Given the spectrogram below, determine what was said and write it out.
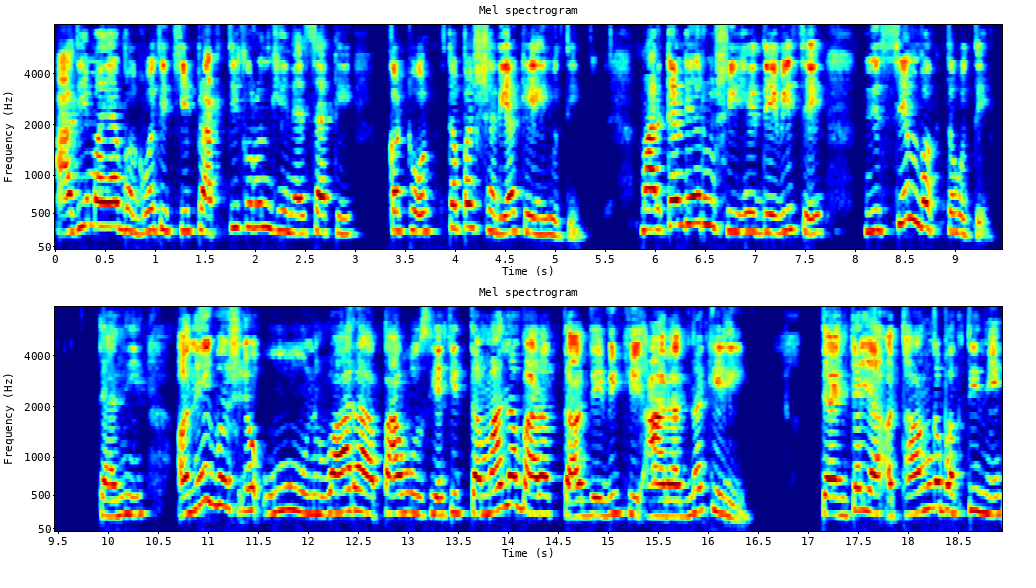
आदिमाया भगवतीची प्राप्ती करून घेण्यासाठी कठोर तपश्चर्या केली होती. मार्कंडेय ऋषी हे देवीचे निस्सीम भक्त होते. त्यांनी अनेक वर्ष ऊन वारा पाऊस याची तमाना बाळगता देवीची आराधना केली. त्यांच्या या अथांग भक्तीने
